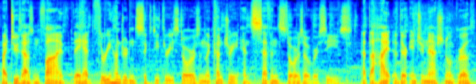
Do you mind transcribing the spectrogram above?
By 2005, they had 363 stores in the country and 7 stores overseas. At the height of their international growth,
